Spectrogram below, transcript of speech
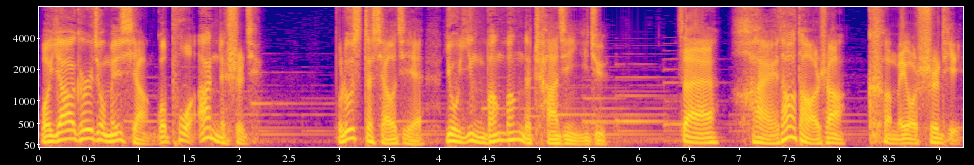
我压根儿就没想过破案的事情。布鲁斯特小姐又硬邦邦地插进一句：“在海盗岛上可没有尸体。”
